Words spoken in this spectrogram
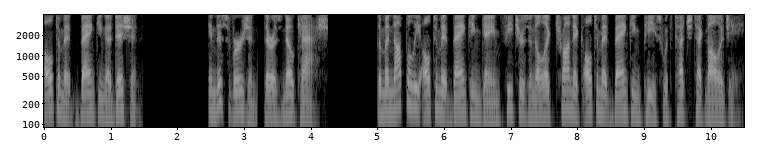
Ultimate Banking Edition In this version, there is no cash. The Monopoly Ultimate Banking game features an electronic ultimate banking piece with touch technology.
